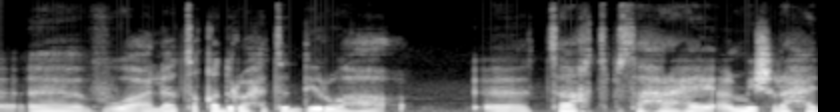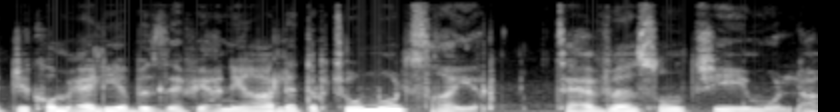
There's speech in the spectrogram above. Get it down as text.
آه voilà تقدروا حتى ديروها آه tarte بصح راح مش راح تجيكم عاليه بزاف يعني غير درتو moule صغير تاع 20 سنتيم ولا.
